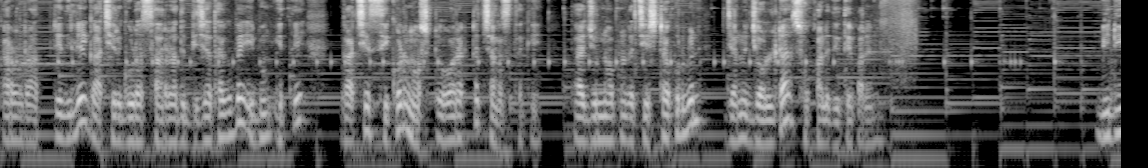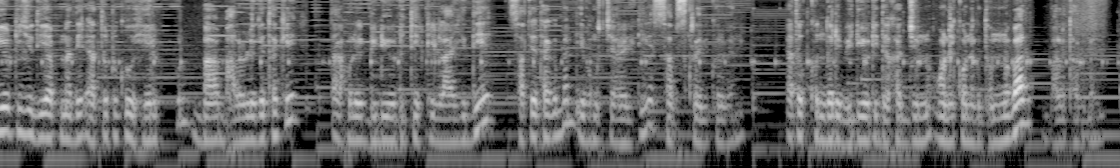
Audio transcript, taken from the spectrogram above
কারণ রাত্রে দিলে গাছের গোড়া সারা রাত ভেজা থাকবে এবং এতে গাছের শিকড় নষ্ট হওয়ার একটা চান্স থাকে। তাই জন্য আপনারা চেষ্টা করবেন যেন জলটা সকালে দিতে পারেন। ভিডিওটি যদি আপনাদের এতটুকু হেল্পফুল বা ভালো লেগে থাকে, তাহলে ভিডিওটিতে একটি লাইক দিয়ে সাথে থাকবেন এবং চ্যানেলটিকে সাবস্ক্রাইব করবেন। এতক্ষণ ধরে ভিডিওটি দেখার জন্য অনেক অনেক ধন্যবাদ। ভালো থাকবেন।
